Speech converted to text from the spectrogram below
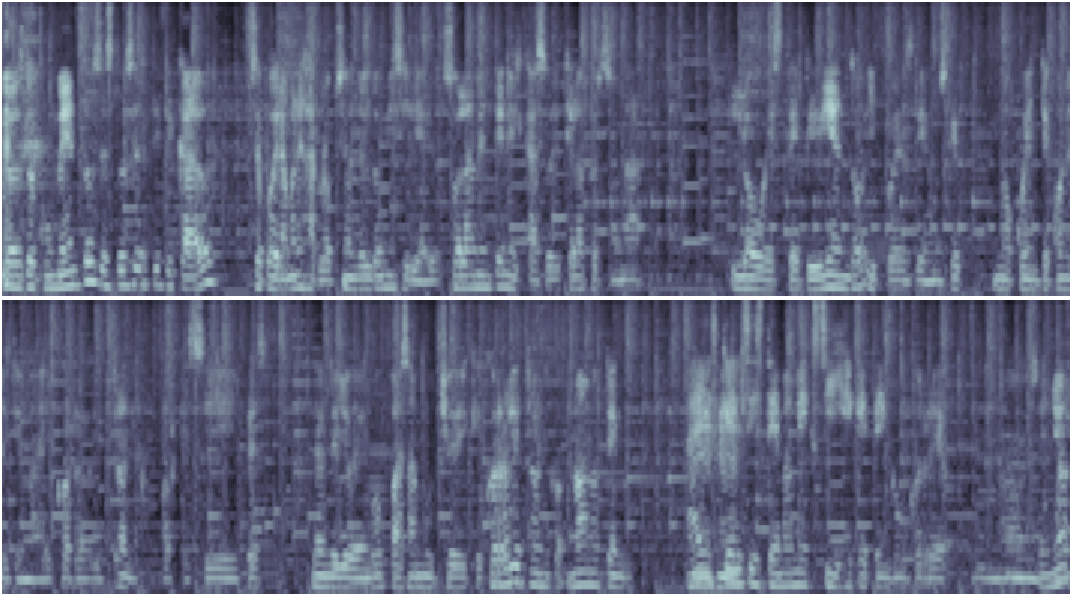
los documentos, estos certificados, se podría manejar la opción del domiciliario solamente en el caso de que la persona lo esté pidiendo y pues digamos que no cuente con el tema del correo electrónico, porque sí, pues de donde yo vengo pasa mucho de que correo electrónico, no, no tengo. Ah, es que el sistema me exige que tenga un correo. No, señor.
